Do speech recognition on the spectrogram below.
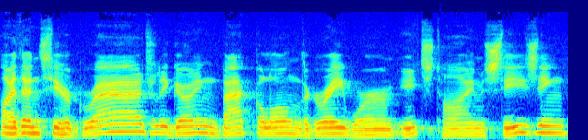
I then see her gradually going back along the gray worm, each time seizing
